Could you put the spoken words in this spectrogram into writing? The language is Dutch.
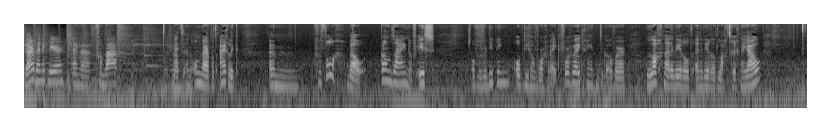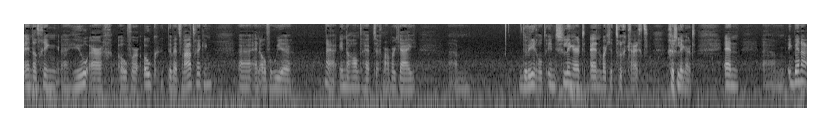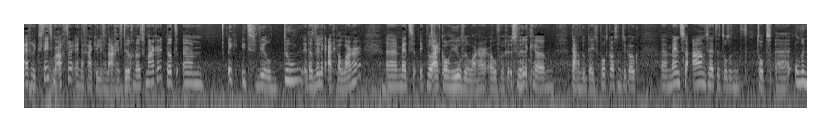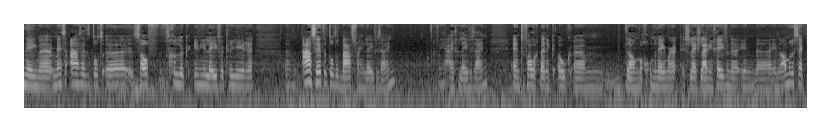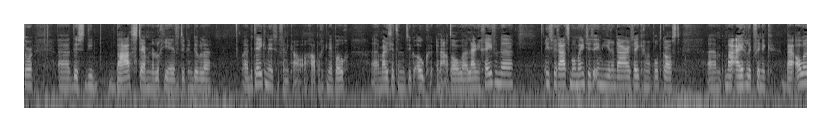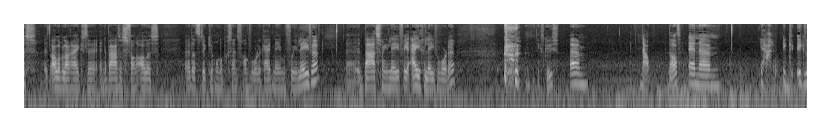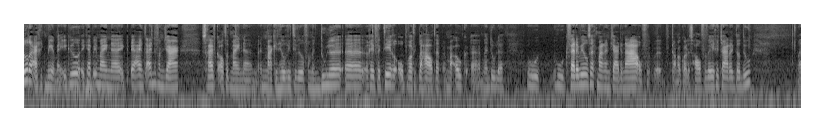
daar ben ik weer. En uh, vandaag met een onderwerp wat eigenlijk um, vervolg wel kan zijn of is. Of een verdieping op die van vorige week. Vorige week ging het natuurlijk over lach naar de wereld en de wereld lacht terug naar jou. En dat ging uh, heel erg over ook de wet van aantrekking. Uh, en over hoe je nou ja, in de hand hebt, zeg maar, wat jij um, de wereld inslingert en wat je terugkrijgt geslingerd. En um, ik ben daar eigenlijk steeds meer achter, en daar ga ik jullie vandaag even deelgenoot van maken, dat um, ik iets wil doen, en dat wil ik eigenlijk al langer. Uh, met, ik wil eigenlijk al heel veel langer overigens, wil ik, um, daarom doe ik deze podcast natuurlijk ook, uh, mensen aanzetten tot, een, tot uh, ondernemen, mensen aanzetten tot zelf geluk in je leven creëren, aanzetten tot het baas van je leven zijn, van je eigen leven zijn. En toevallig ben ik ook um, dan nog ondernemer slash leidinggevende in, uh, in een andere sector. Uh, dus die baasterminologie heeft natuurlijk een dubbele uh, betekenis. Dat vind ik al een grappige knipoog. maar er zitten natuurlijk ook een aantal leidinggevende inspiratiemomentjes in hier en daar. Zeker in mijn podcast. Um, maar eigenlijk vind ik bij alles het allerbelangrijkste en de basis van alles... dat stukje 100% verantwoordelijkheid nemen voor je leven... Uh, het baas van je, leven, van je eigen leven worden. Excuus. Um, nou, dat. En um, ja, ik, ik wil er eigenlijk meer mee. Ik, wil, ik heb in mijn. Uh, ik, aan het einde van het jaar schrijf ik altijd mijn. Uh, maak een heel ritueel van mijn doelen. reflecteren op wat ik behaald heb. Maar ook mijn doelen. Hoe, hoe ik verder wil, zeg maar, het jaar daarna. Of het kan ook wel eens halverwege het jaar dat ik dat doe.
